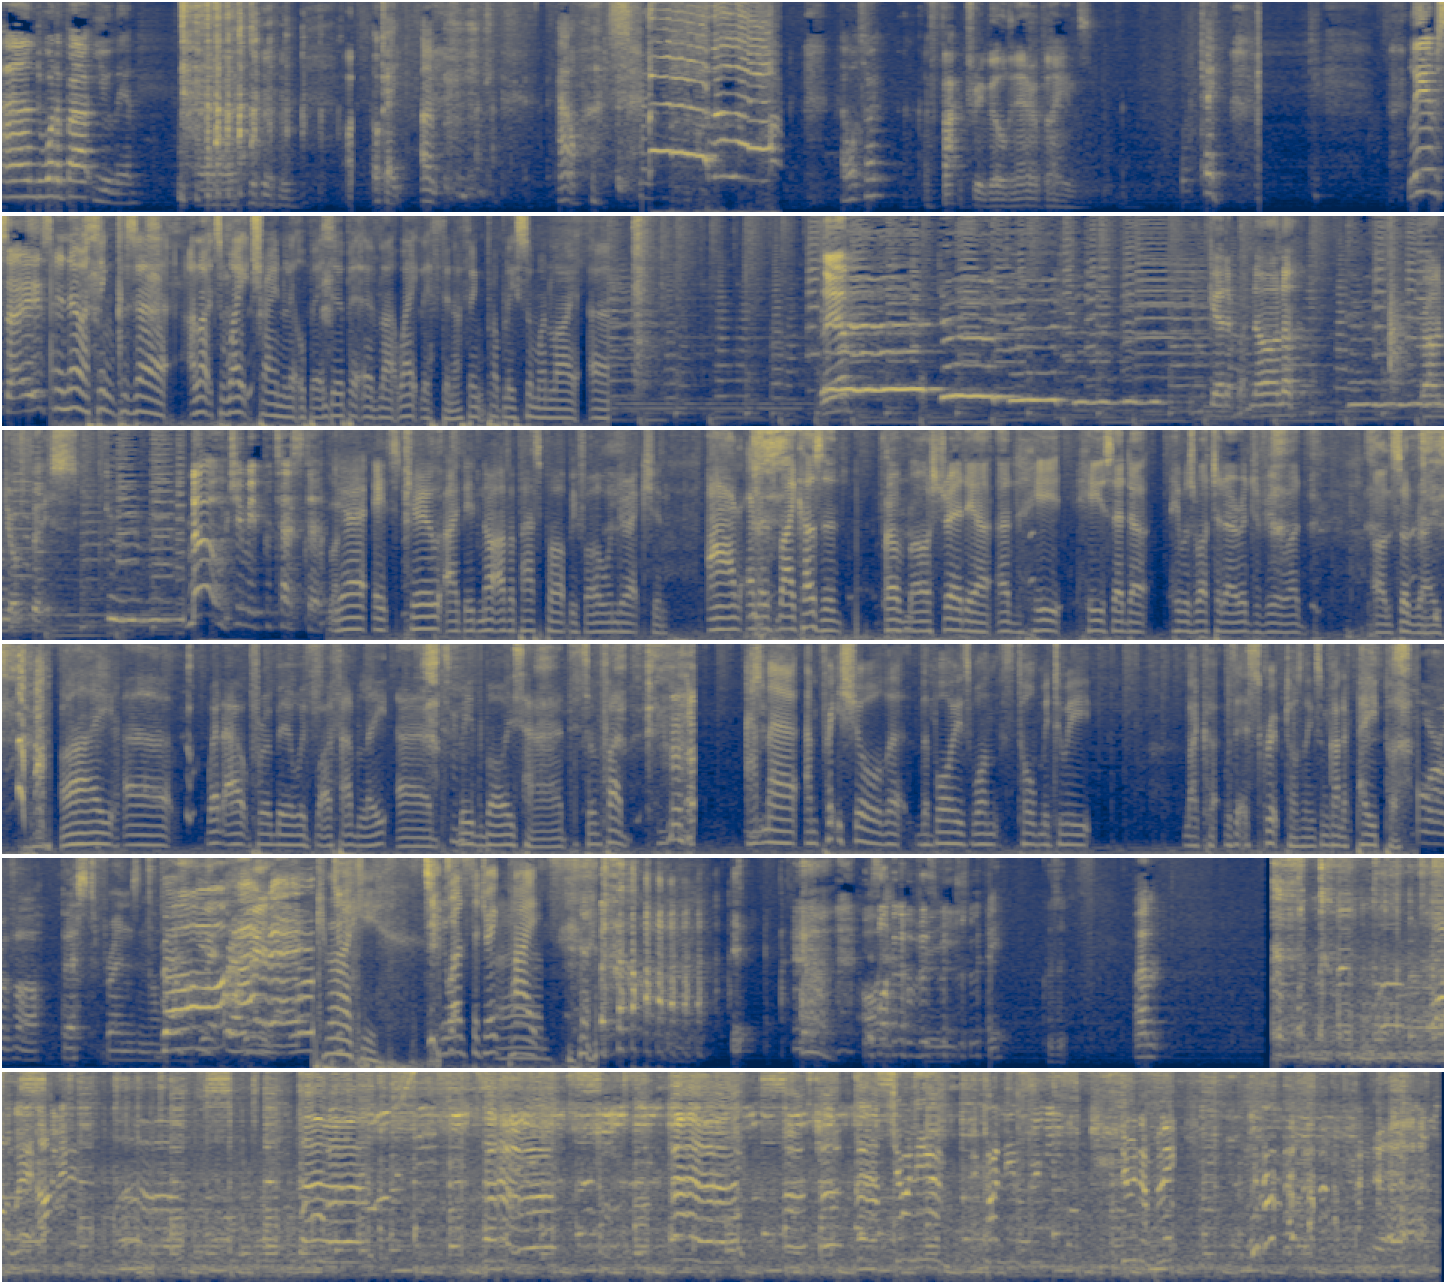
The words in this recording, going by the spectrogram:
And what about you, Liam? okay, um. Ow. oh, what, sorry? A factory building aeroplanes. Okay. Liam says. I don't know. I think because uh, I like to weight train a little bit and do a bit of like weightlifting. I think probably someone like uh, Liam. You get a banana round your face. No, Jimmy protested. yeah, it's true. I did not have a passport before One Direction, and it was my cousin from Australia, and he he said that he was watching our interview on on Sunrise. I uh, went out for a meal with my family, and me and the boys had some fun. And uh, I'm pretty sure that the boys once told me to eat, like a, was it a script or something, some kind of paper. Four of our best friends in the world. Oh, Crikey. Who wants to drink um. pints? One of us would lay. Um. oh, wait, I'm in it. Oh. yeah.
